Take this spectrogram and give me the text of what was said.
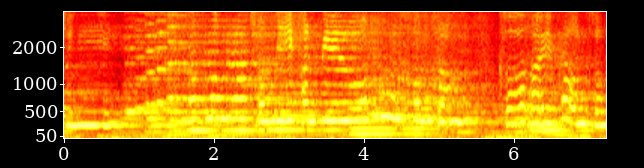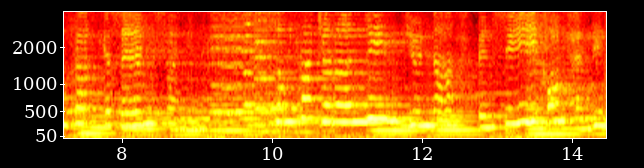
ชินีพระบรมราชชนีพันปีหลวงผู้ทรงธรรมขอให้พระองค์ทรงพระเกษมสัน ทรงพระเจริญยิ่งยืนนานเป็นสีของแผ่นดิน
